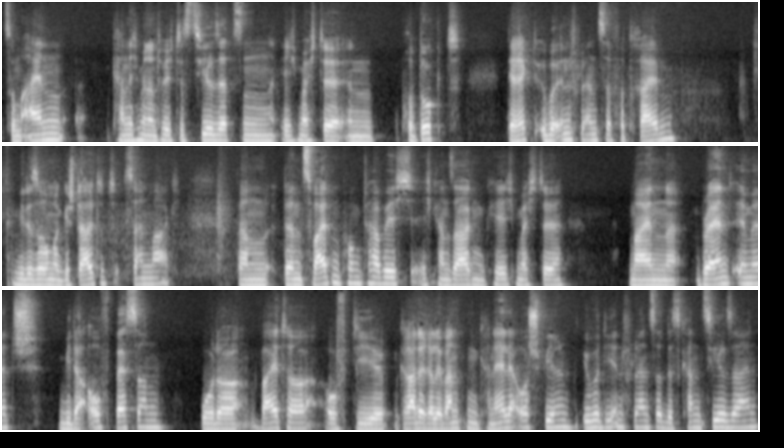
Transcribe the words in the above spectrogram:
Zum einen kann ich mir natürlich das Ziel setzen, ich möchte ein Produkt direkt über Influencer vertreiben, wie das auch immer gestaltet sein mag. Dann den zweiten Punkt habe ich, ich kann sagen, okay, ich möchte mein Brand-Image wieder aufbessern oder weiter auf die gerade relevanten Kanäle ausspielen über die Influencer. Das kann Ziel sein.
